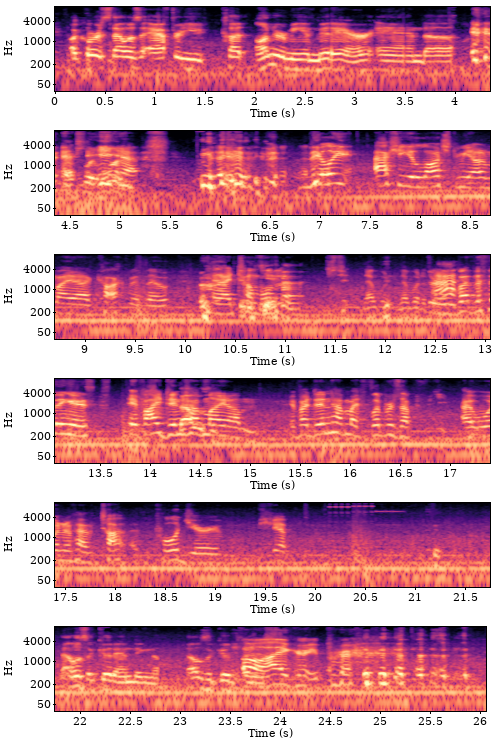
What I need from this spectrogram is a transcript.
Of course, that was after you cut under me in midair and uh, actually won. yeah. the only actually it launched me out of my uh, cockpit though, and I tumbled Yeah. That would that would have. But the thing is, if I didn't That have my a- um, if I didn't have my flippers up, I wouldn't have tu- pulled your ship. That was a good ending, though. That was a good finish. Oh, I agree. bro.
